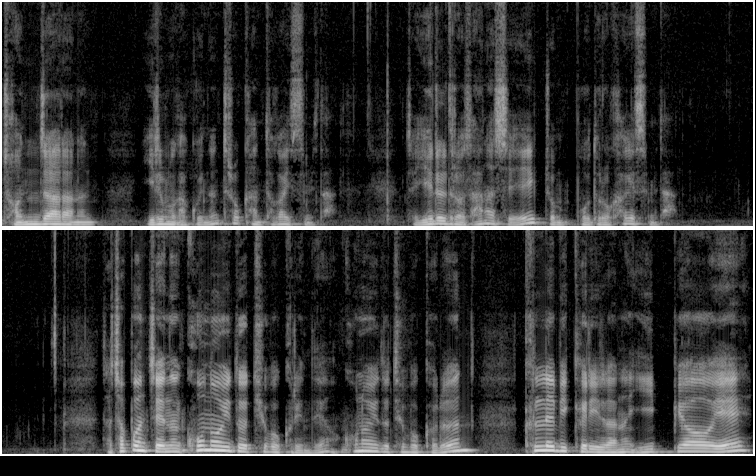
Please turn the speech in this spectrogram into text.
전자라는 이름을 갖고 있는 트로칸터가 있습니다. 자, 예를 들어서 하나씩 좀 보도록 하겠습니다. 자, 첫 번째는 코노이드 튜버클인데요. 코노이드 튜버클은 클레비클이라는 이 뼈에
